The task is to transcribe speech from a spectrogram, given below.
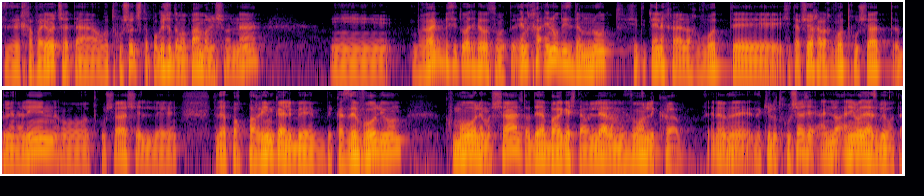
זה חוויות שאתה, או תחושות שאתה פוגש אותן בפעם הראשונה, אה, רק בסיטואציה כזאת. זאת אומרת, אין, אין עוד הזדמנות שתיתן לך לחוות, אה, שתאפשר לך לחוות תחושת אדרנלין, או תחושה של, אה, אתה יודע, פרפרים כאלה בכזה ווליום. כמו למשל, אתה יודע, ברגע שאתה עולה על המזרון לקרב. בסדר? זה, זה כאילו תחושה שאני לא, לא יודע להסביר אותה.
